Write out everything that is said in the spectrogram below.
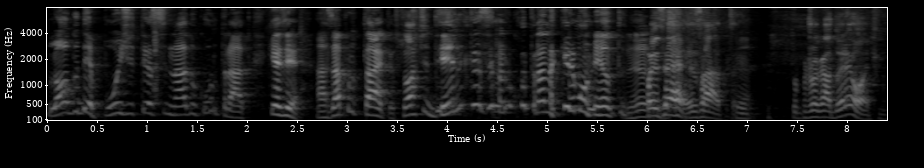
logo depois de ter assinado o contrato. Quer dizer, azar pro Titan. Sorte dele ter assinado o contrato naquele momento, né? Pois é, exato. É. Pro jogador é ótimo.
